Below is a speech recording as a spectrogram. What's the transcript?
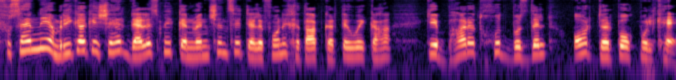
हुसैन ने अमेरिका के शहर डेलिस में कन्वेंशन से टेलीफोनिक खिताब करते हुए कहा कि भारत खुद बुजदिल और डरपोक मुल्क है।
